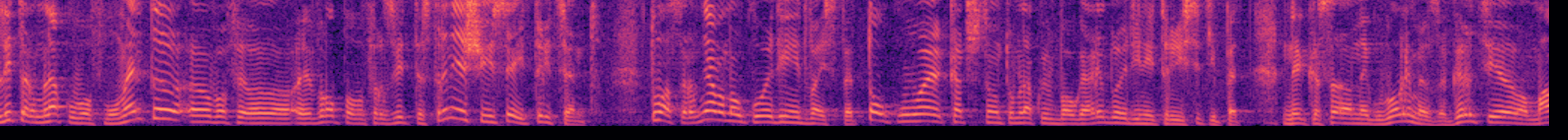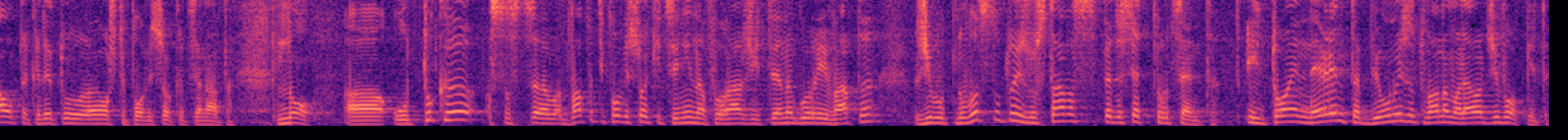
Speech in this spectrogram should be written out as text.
Литър мляко в момента в Европа, в развитите страни е 63 цента. Това се равнява на около 1,25. Толкова е качественото мляко и в България до 1,35. Не, къса, не говориме за Гърция, Малта, където е още по-висока цената. Но а, от тук с два пъти по-високи цени на фуражите, на горивата, животновътството изостава с 50%. И то е нерентабилно и затова намаляват животните.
